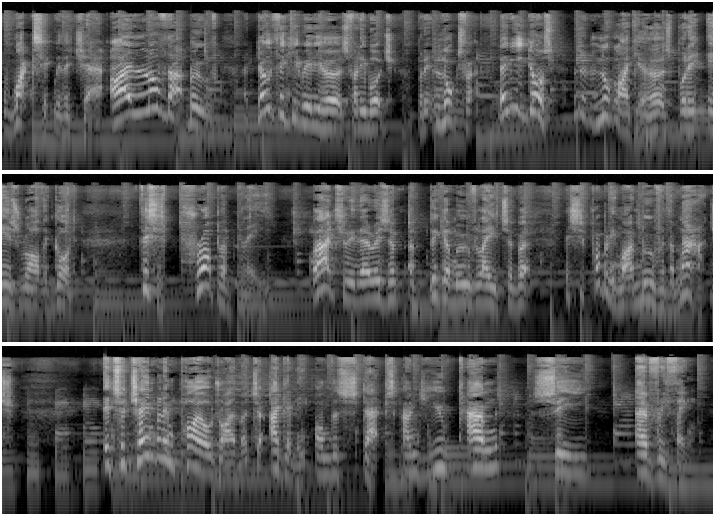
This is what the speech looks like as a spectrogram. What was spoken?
whacks it with a chair. I love that move. I don't think it really hurts very much, but it looks. Maybe it does. It doesn't look like it hurts, but it is rather good. This is probably. Well, actually, there is a, a bigger move later, but this is probably my move of the match. It's a Chamberlain pile driver to agony on the steps, and you can see everything.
